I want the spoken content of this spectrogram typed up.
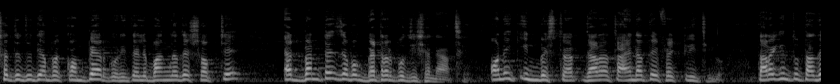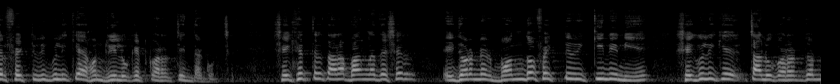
সাথে যদি আমরা কম্পেয়ার করি, তাহলে বাংলাদেশ সবচেয়ে অ্যাডভান্টেজ এবং বেটার পজিশনে আছে। অনেক ইনভেস্টর যারা চায়নাতে ফ্যাক্টরি ছিল, তারা কিন্তু তাদের ফ্যাক্টরিগুলিকে এখন রিলোকেট করার চিন্তা করছে। সেই ক্ষেত্রে তারা বাংলাদেশের এই ধরনের বন্ধ ফ্যাক্টরি কিনে নিয়ে সেগুলিকে চালু করার জন্য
